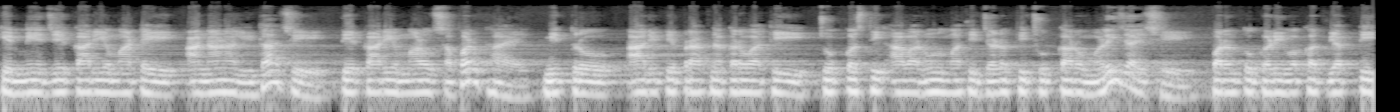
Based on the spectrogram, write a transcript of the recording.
કે મેં જે કાર્ય માટે આ નાણાં લીધા છે, તે કાર્ય મારો સફળ થાય. મિત્રો, આ રીતે પ્રાર્થના કરવાથી ચોક્કસથી આવા ઋણમાંથી ઝડપથી છુટકારો મળી જાય છે. પરંતુ ઘણી વખત વ્યક્તિ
